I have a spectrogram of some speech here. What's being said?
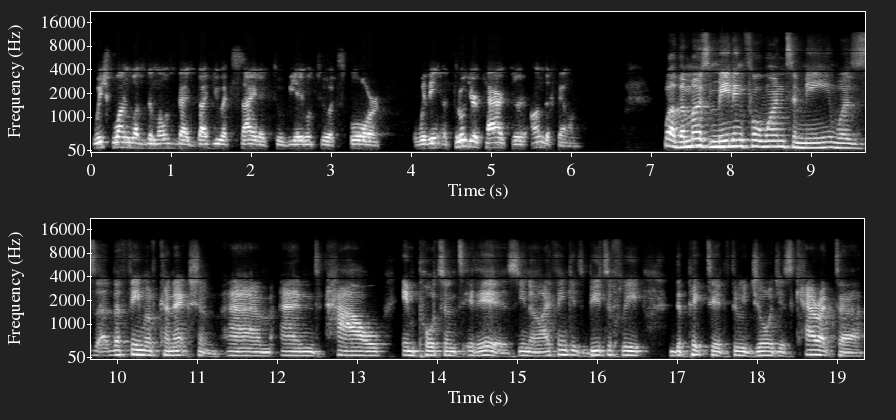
which one was the most that got you excited to be able to explore within through your character on the film? Well, the most meaningful one to me was uh, the theme of connection um, and how important it is. You know, I think it's beautifully depicted through George's character,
